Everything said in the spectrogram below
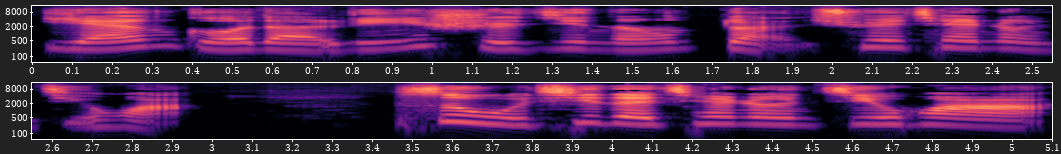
严格的临时技能短缺签证计划，四五七的签证计划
